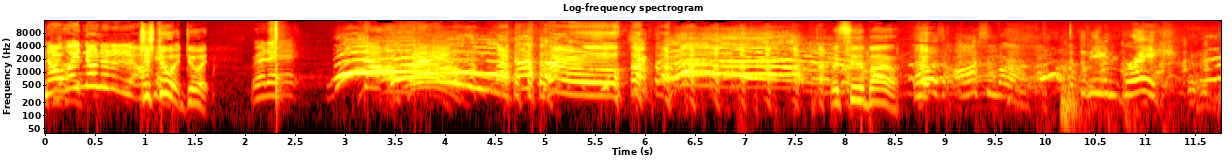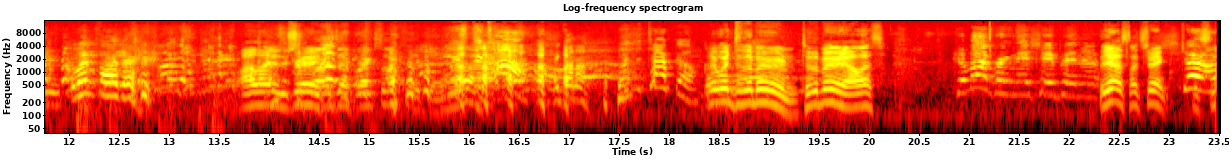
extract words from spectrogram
No, wait, no, no, no, no. Just do it, do it. Ready? Let's see the bottle. That was awesome, Rob. It didn't even break. It went farther. All that is great. that breaks off like that. Where's the top? Where's the top go? It went to the moon. To the moon, Alice. Come on, bring that champagne up. Yes, let's drink. Sure.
